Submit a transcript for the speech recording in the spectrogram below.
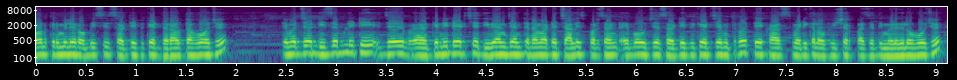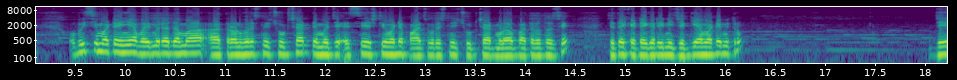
નોન ક્રિમિનલ ઓબીસી સર્ટિફિકેટ ધરાવતા હોવો જોઈએ. તેમજ ડિસેબિલિટી જે કેન્ડિડેટ છે દિવ્યાંગજન તેના માટે ચાલીસ પર્સન્ટ બહુ જે સર્ટિફિકેટ છે મિત્રો, તે ખાસ મેડિકલ ઓફિસર પાસેથી મેળવેલો હોવો જોઈએ. ઓબીસી માટે અહીંયા વયમર્યાદામાં ત્રણ વર્ષની છૂટછાટ તેમજ એસસી એસટી માટે પાંચ વર્ષની છૂટછાટ મળવાપાત્ર થશે, જે તે કેટેગરીની જગ્યા માટે મિત્રો. જે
